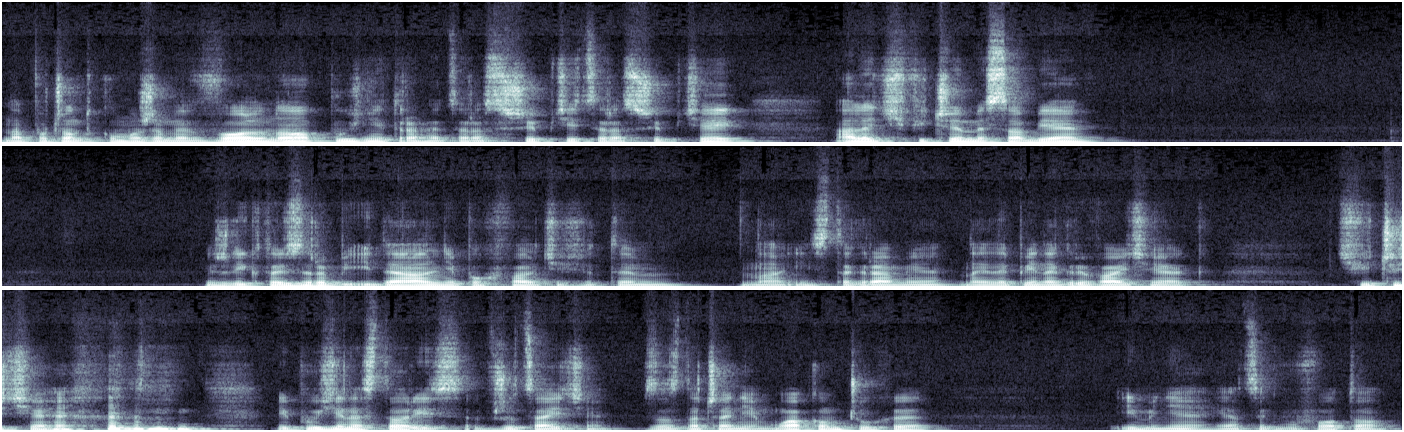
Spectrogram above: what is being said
na początku możemy wolno, później trochę coraz szybciej, coraz szybciej, ale ćwiczymy sobie. Jeżeli ktoś zrobi idealnie, pochwalcie się tym na Instagramie. Najlepiej nagrywajcie, jak ćwiczycie i później na stories wrzucajcie z oznaczeniem łakomczuchy i mnie, Jacek Wufoto.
